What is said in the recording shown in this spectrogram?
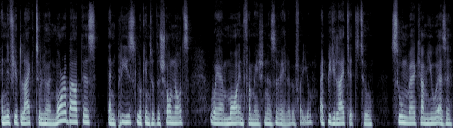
And if you'd like to learn more about this, then please look into the show notes where more information is available for you. I'd be delighted to soon welcome you as a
